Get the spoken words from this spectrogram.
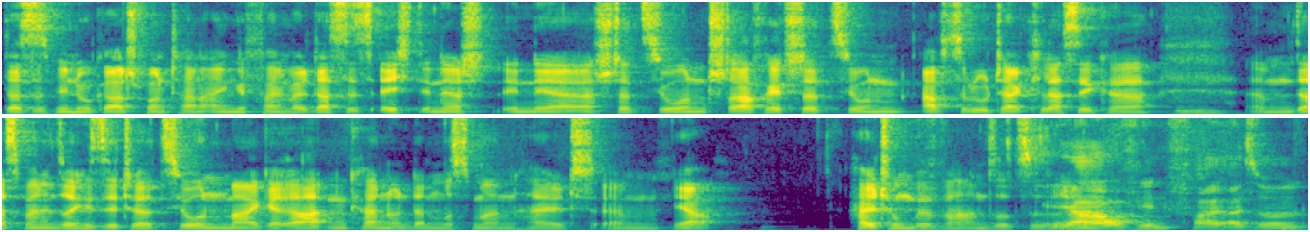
das ist mir nur gerade spontan eingefallen, weil das ist echt in der, in der Station, Strafrechtsstation, absoluter Klassiker, mhm. ähm, dass man in solche Situationen mal geraten kann und dann muss man halt, ähm, ja, Haltung bewahren sozusagen. Ja, auf jeden Fall. Also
